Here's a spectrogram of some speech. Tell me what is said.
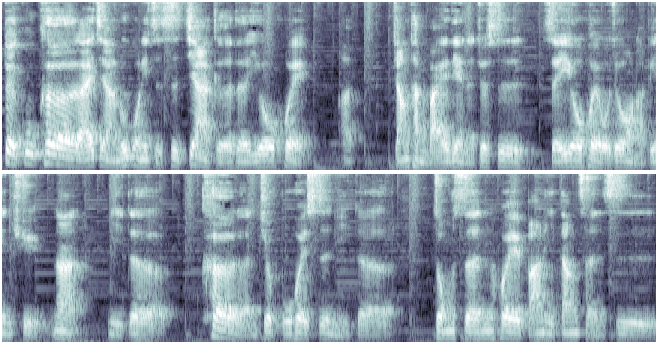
对顾客来讲，如果你只是价格的优惠啊，讲坦白一点的，就是谁优惠我就往哪边去，那你的客人就不会是你的终身会把你当成是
